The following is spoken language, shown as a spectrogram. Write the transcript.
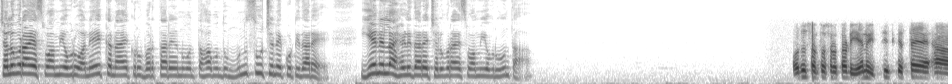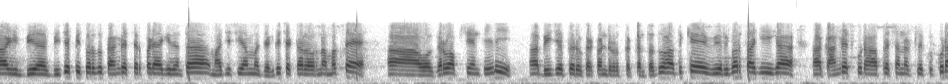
ಚಲುವರಾಯ ಸ್ವಾಮಿ ಅವರು ಅನೇಕ ನಾಯಕರು ಬರ್ತಾರೆ ಅನ್ನುವಂತಹ ಒಂದು ಮುನ್ಸೂಚನೆ ಕೊಟ್ಟಿದ್ದಾರೆ. ಏನೆಲ್ಲ ಹೇಳಿದ್ದಾರೆ ಚಲುವರಾಯ ಸ್ವಾಮಿ ಅವರು ಅಂತ? ಹೌದು ಸಂತೋಷ್ ರಾಥೋಡ್, ಏನು ಇತ್ತೀಚೆಗಷ್ಟೇ ಬಿಜೆಪಿ ತೊರೆದು ಕಾಂಗ್ರೆಸ್ ಸೇರ್ಪಡೆ ಆಗಿದೆ ಅಂತ ಮಾಜಿ ಸಿಎಂ ಜಗದೀಶ್ ಶೆಟ್ಟರ್ ಅವ್ರನ್ನ ಮತ್ತೆ ಗರ್ವಾಪ್ಸಿ ಅಂತ ಹೇಳಿ ಬಿಜೆಪಿ ಅವರು ಕರ್ಕೊಂಡಿರತಕ್ಕಂಥದ್ದು. ಅದಕ್ಕೆ ರಿವರ್ಸ್ ಆಗಿ ಈಗ ಕಾಂಗ್ರೆಸ್ ಕೂಡ ಆಪರೇಷನ್ ನಡೆಸಲಿಕ್ಕೂ ಕೂಡ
